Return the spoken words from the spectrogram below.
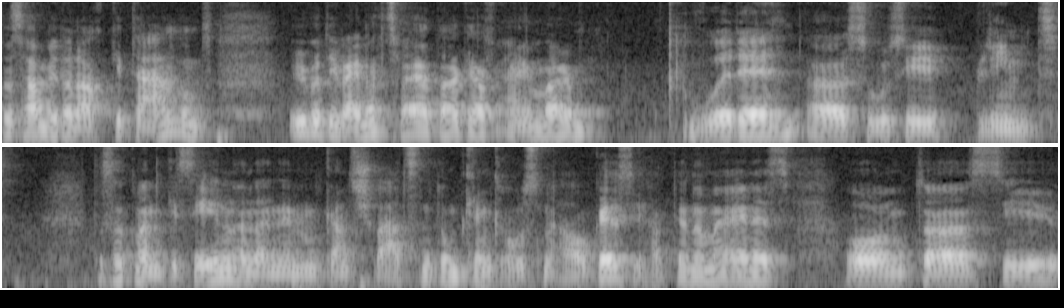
das haben wir dann auch getan. Und über die Weihnachtsfeiertage auf einmal wurde Susi blind. Das hat man gesehen an einem ganz schwarzen, dunklen, großen Auge. Sie hatte ja nur mal eines und äh, sie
